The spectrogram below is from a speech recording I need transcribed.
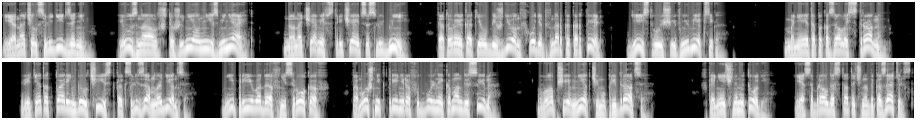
Я начал следить за ним и узнал, что жене он не изменяет, но ночами встречается с людьми, которые, как я убежден, входят в наркокартель, действующий в Нью-Мексико. Мне это показалось странным, ведь этот парень был чист, как слеза младенца. Ни приводов, ни сроков, помощник тренера футбольной команды сына. В общем, не к чему придраться. В конечном итоге я собрал достаточно доказательств,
